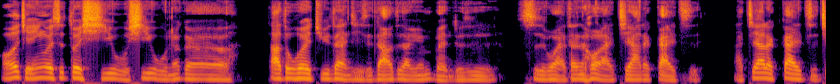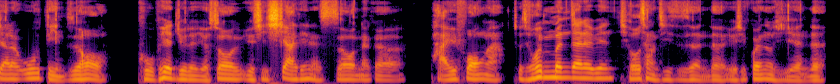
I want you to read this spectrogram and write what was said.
而且因为是对西武，西武那个大都会巨蛋，其实大家知道原本就是室外，但是后来加了盖子，啊，加了盖子，加了屋顶之后，普遍觉得有时候，尤其夏天的时候，那个排风啊，就是会闷在那边，球场其实是很热，有些观众席也很热。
